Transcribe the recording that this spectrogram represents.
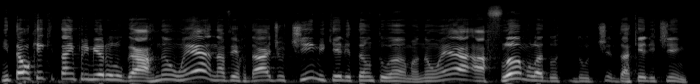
Então, o que está em primeiro lugar? Não é, na verdade, o time que ele tanto ama, não é a flâmula do, do, daquele time,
